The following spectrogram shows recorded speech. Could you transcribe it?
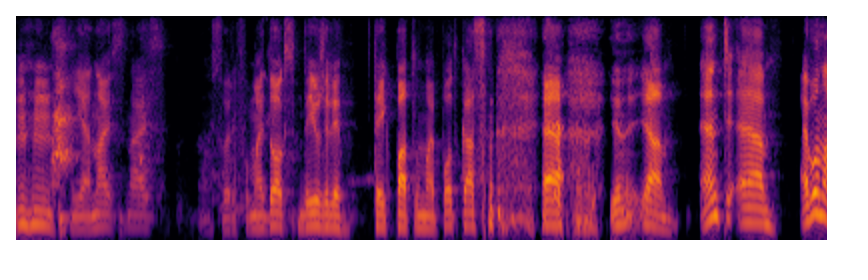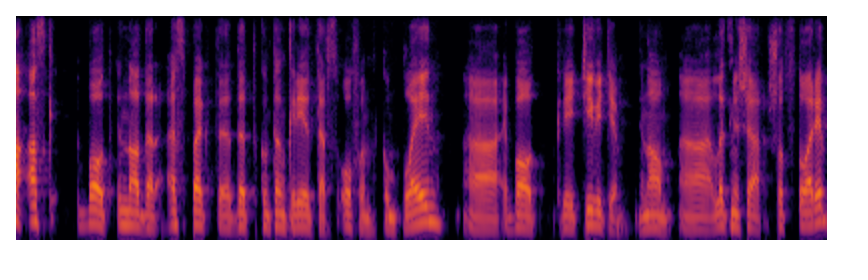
Mm-hmm. Yeah, nice, nice. Oh, sorry for my dogs. They usually take part on my podcast. uh, yeah, yeah. and um, I wanna ask about another aspect uh, that content creators often complain uh, about creativity. You know, uh, let me share a short story.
